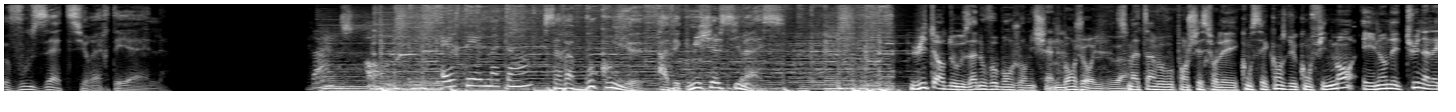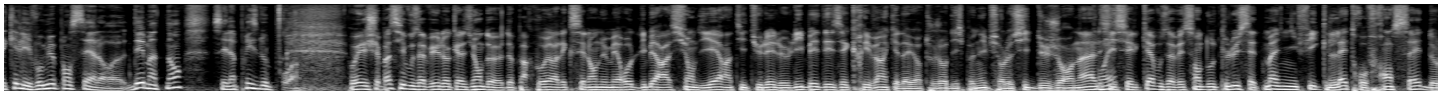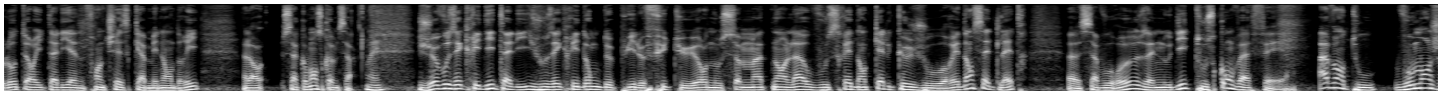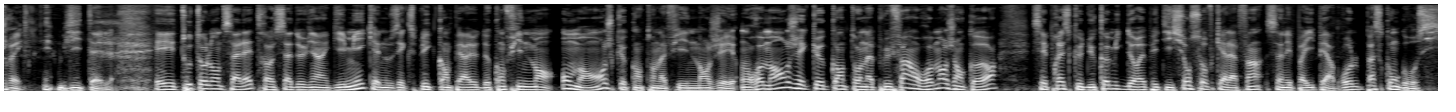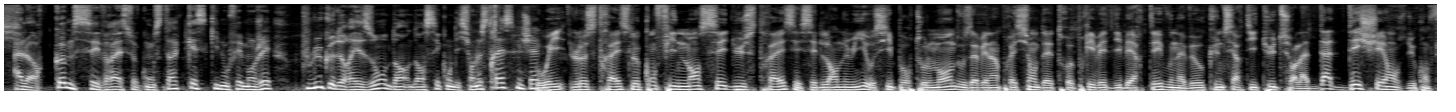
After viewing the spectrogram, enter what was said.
vous êtes sur RTL. RTL Matin, Ça va beaucoup mieux avec Michel Simès. 8h12, à nouveau bonjour Michel. Bonjour Yves. Ce matin, vous vous penchez sur les conséquences du confinement et il en est une à laquelle il vaut mieux penser. Alors, euh, dès maintenant, c'est la prise de poids. Oui, je ne sais pas si vous avez eu l'occasion de, de parcourir l'excellent numéro de Libération d'hier intitulé Le Libé des écrivains, qui est d'ailleurs toujours disponible sur le site du journal. Oui. Si c'est le cas, vous avez sans doute lu cette magnifique lettre aux Français de l'auteur italienne Francesca Melandri. Alors, ça commence comme ça. Oui. Je vous écris d'Italie, je vous écris donc depuis le futur. Nous sommes maintenant là où vous serez dans quelques jours. Et dans cette lettre euh, savoureuse, elle nous dit tout ce qu'on va faire. Avant tout, vous mangerez, dit-elle. Et tout au long de sa lettre, ça devient un gimmick. Elle nous explique qu'en période de confinement, on mange, que quand on a fini de manger, on remange, et que quand on n'a plus faim, on remange encore. C'est presque du comique de répétition, sauf qu'à la fin, ça n'est pas hyper drôle parce qu'on grossit. Alors, comme c'est vrai ce constat, qu'est-ce qui nous fait manger plus que de raison dans, dans ces conditions? Le stress, Michel? Oui, le stress, le confinement, c'est du stress et c'est de l'ennui aussi pour tout le monde. Vous avez l'impression d'être privé de liberté, vous n'avez aucune certitude sur la date d'échéance du confinement.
